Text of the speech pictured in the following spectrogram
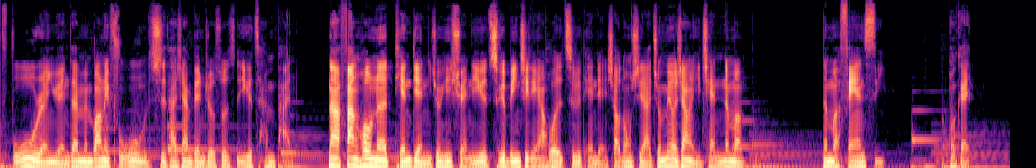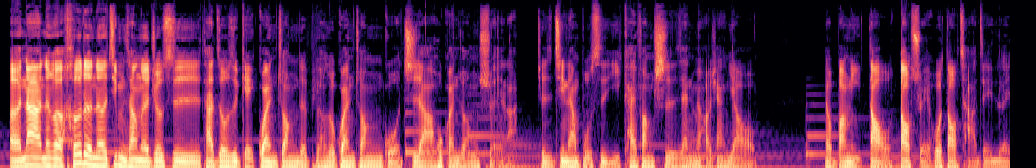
服务人员在那边帮你服务，是它现在变就说是一个餐盘。那饭后呢，甜点你就可以选一个吃个冰淇淋啊，或者吃个甜点小东西啊，就没有像以前那么那么 fancy。OK，呃，那那个喝的呢，基本上呢就是它都是给罐装的，比方说罐装果汁啊或罐装水啦，就是尽量不是以开放式在里面，好像要要帮你倒倒水或倒茶这一类。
